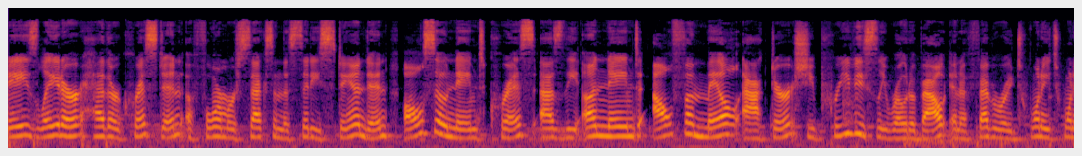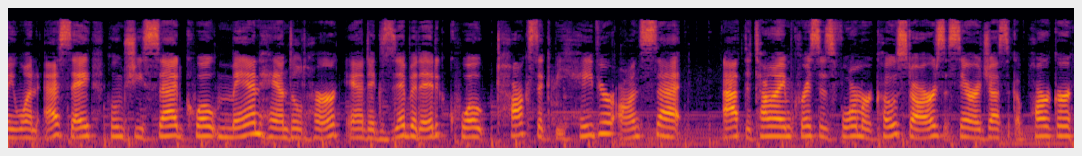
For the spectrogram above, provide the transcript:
Days later, Heather Kristin, a former Sex and the City stand in, also named Chris as the unnamed alpha male actor she previously wrote about in a February 2021 essay, whom she said, quote, manhandled her and exhibited, quote, toxic behavior on set. At the time, Chris's former co stars, Sarah Jessica Parker,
